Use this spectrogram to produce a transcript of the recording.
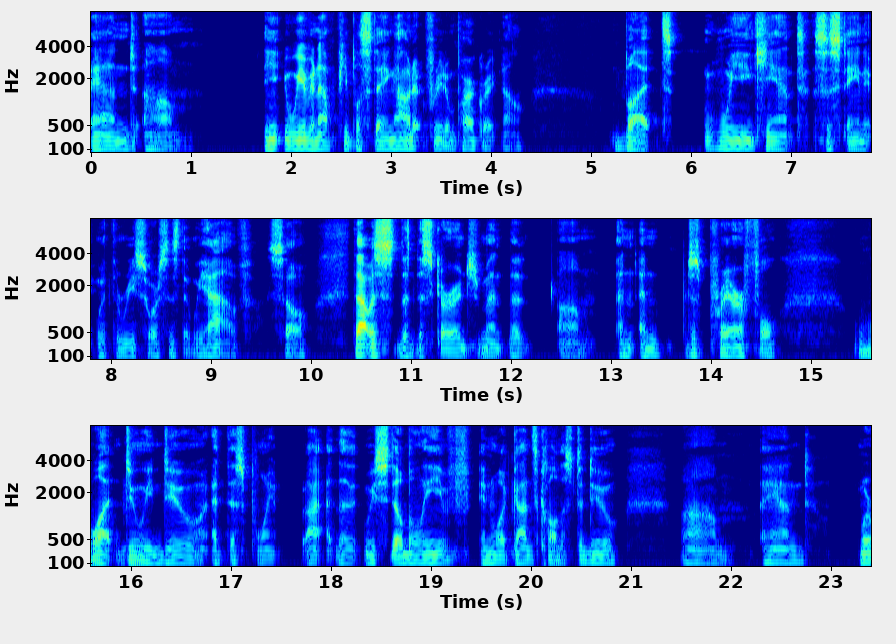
and um, we even have people staying out at Freedom Park right now. But we can't sustain it with the resources that we have. So that was the discouragement that um, and and just prayerful. What do we do at this point? I, the, we still believe in what God's called us to do, um, and we're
